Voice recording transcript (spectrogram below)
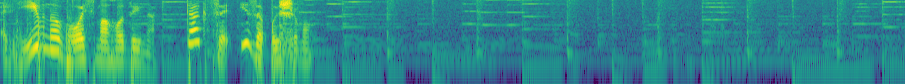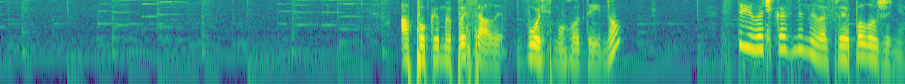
рівно восьма година. Так це і запишемо. А поки ми писали восьму годину, стрілочка змінила своє положення.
